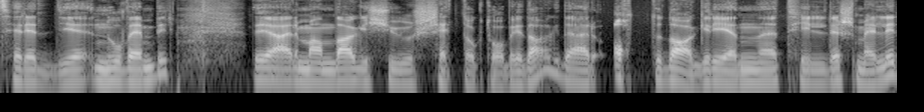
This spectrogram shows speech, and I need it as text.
3. november. Det er mandag 26. oktober i dag. Det er åtte dager igjen til det smeller.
